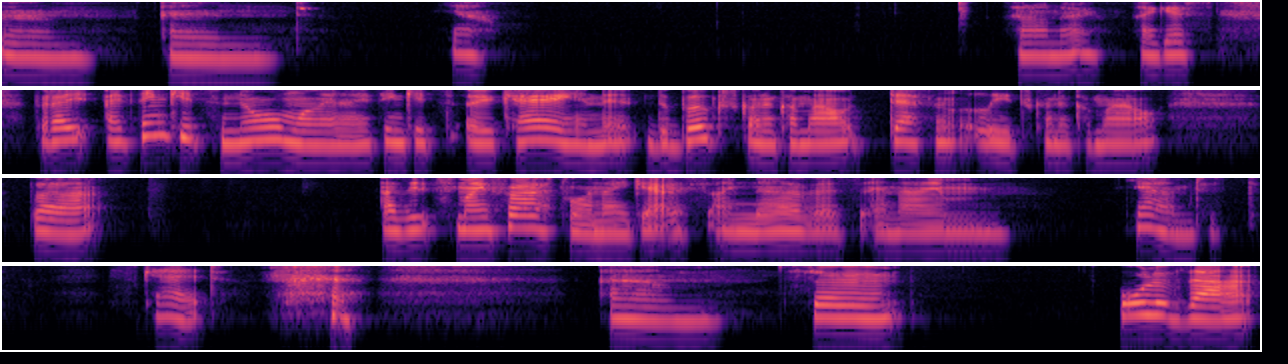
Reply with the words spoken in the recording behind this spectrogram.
um and yeah. I don't know. I guess, but I, I think it's normal and I think it's okay. And it, the book's going to come out. Definitely, it's going to come out. But as it's my first one, I guess I'm nervous and I'm, yeah, I'm just scared. um, so all of that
